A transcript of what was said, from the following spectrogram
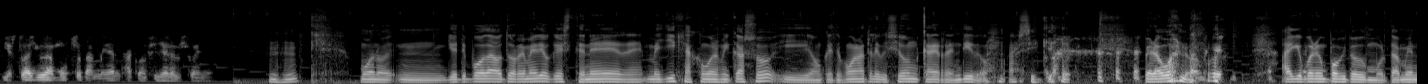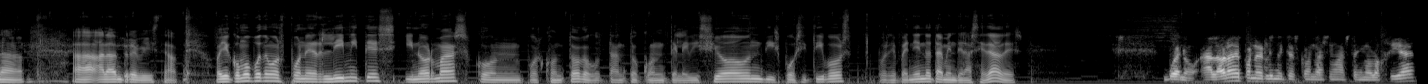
y esto ayuda mucho también a conciliar el sueño. Bueno, mm, yo te puedo dar otro remedio que es tener mellizas, como es mi caso, y aunque te ponga la televisión, cae rendido. Así que, pero bueno, hay que poner un poquito de humor también a, la entrevista. Oye, ¿cómo podemos poner límites y normas con, pues, con todo, tanto con televisión, dispositivos, pues dependiendo también de las edades? Bueno, a la hora de poner límites con las nuevas tecnologías,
